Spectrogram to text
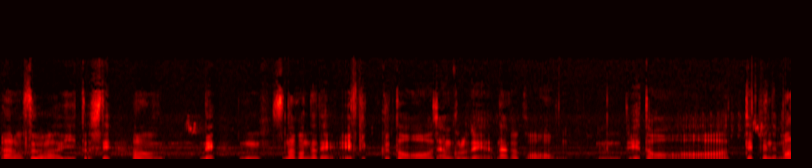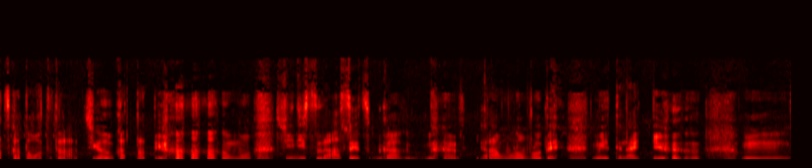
あ、あの、それはいいとして、あの、ね、うん、そんなこんなでエピックとジャングルで、なんかこう、うん、えっ、ー、と、てっぺんで待つかと思ってたら違うかったっていうもう、真実すら汗がやらもろもろで見えてないっていう うん、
